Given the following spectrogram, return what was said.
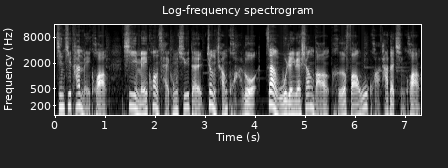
金鸡滩煤矿，系煤矿采空区的正常垮落，暂无人员伤亡和房屋垮塌的情况。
